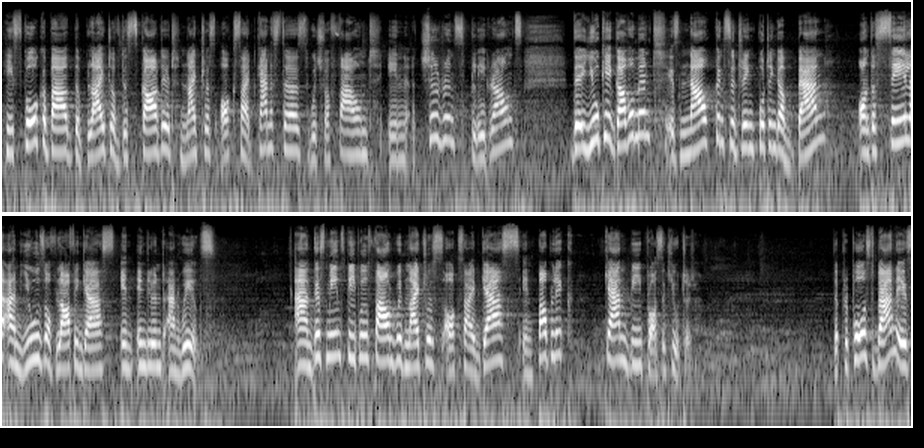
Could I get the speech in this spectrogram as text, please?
He spoke about the blight of discarded nitrous oxide canisters which were found in children's playgrounds. The UK government is now considering putting a ban on the sale and use of laughing gas in England and Wales. And this means people found with nitrous oxide gas in public can be prosecuted. The proposed ban is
